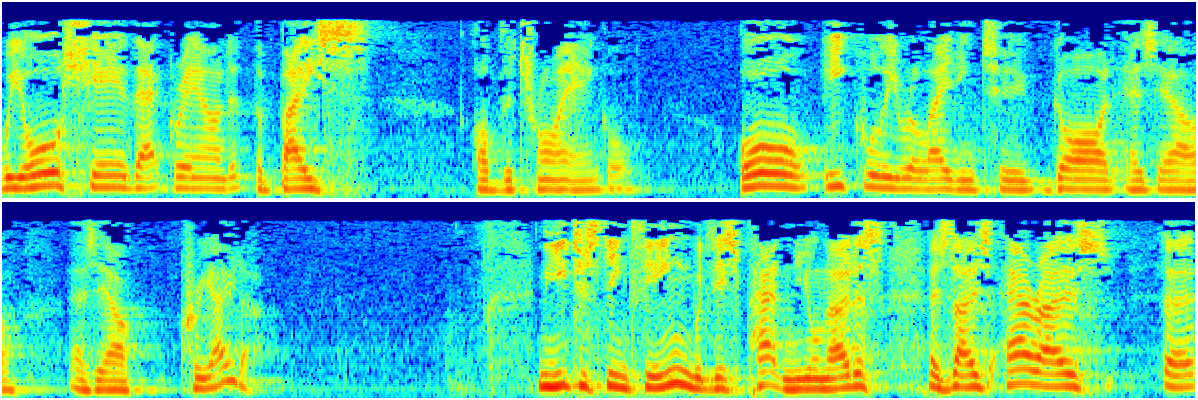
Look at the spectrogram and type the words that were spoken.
We all share that ground at the base of the triangle all equally relating to God as our, as our creator. And the interesting thing with this pattern, you'll notice, as those arrows uh,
